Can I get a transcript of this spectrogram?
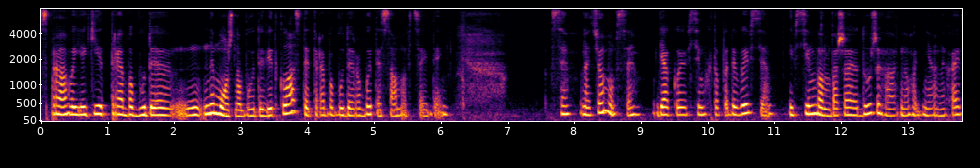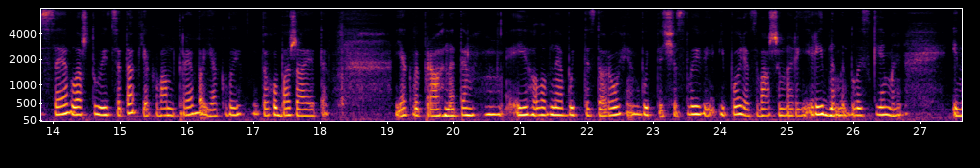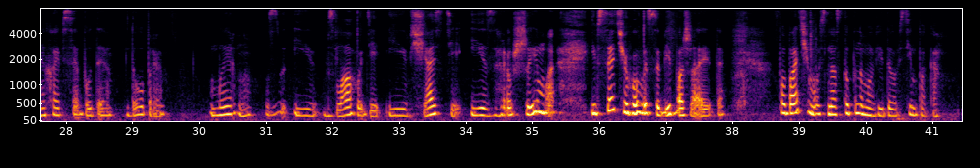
справи, які треба буде, не можна буде відкласти, треба буде робити саме в цей день. Все, на цьому все. Дякую всім, хто подивився, і всім вам бажаю дуже гарного дня. Нехай все влаштується так, як вам треба, як ви того бажаєте, як ви прагнете. І головне, будьте здорові, будьте щасливі і поряд з вашими рідними, близькими. І нехай все буде добре, мирно і в злагоді, і в щасті, і з грошима, і все, чого ви собі бажаєте. Побачимось в наступному відео. Всім пока!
